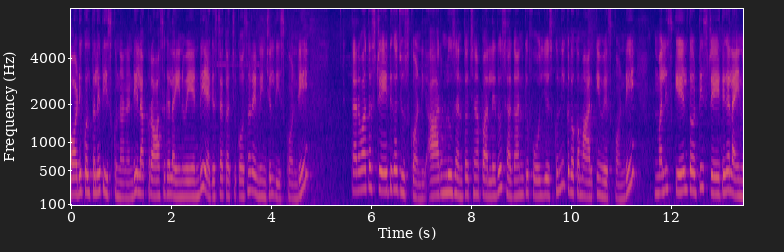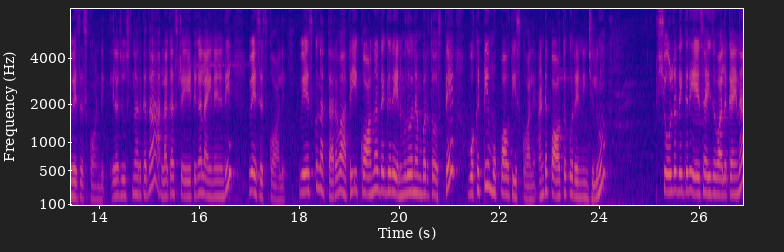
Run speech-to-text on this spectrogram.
బాడీ కొలతలే తీసుకున్నానండి. ఇలా క్రాస్గా లైన్ వేయండి ఎగస్ట్రా ఖర్చు కోసం రెండు ఇంచులు తీసుకోండి. తర్వాత స్ట్రేట్గా చూసుకోండి. ఆర్మ్ లూజ్ ఎంత వచ్చినా పర్లేదు సగానికి ఫోల్డ్ చేసుకుని ఇక్కడ ఒక మార్కింగ్ వేసుకోండి. మళ్ళీ స్కేల్ తోటి స్ట్రేట్గా లైన్ వేసేసుకోండి. ఇలా చూస్తున్నారు కదా అలాగా స్ట్రేట్గా లైన్ అనేది వేసేసుకోవాలి. వేసుకున్న తర్వాత ఈ కార్నర్ దగ్గర ఎనిమిదో నెంబర్తో వస్తే ఒకటి ముప్పావు తీసుకోవాలి. అంటే పావుతకు రెండించులు షోల్డర్ దగ్గర ఏ సైజు వాళ్ళకైనా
